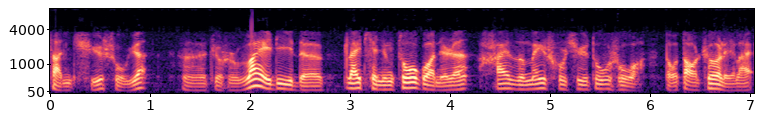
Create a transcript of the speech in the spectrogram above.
三区书院。嗯，就是外地的来天津做官的人，孩子没出去读书啊，都到这里来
